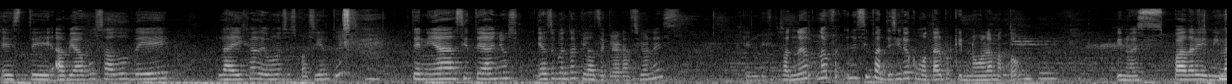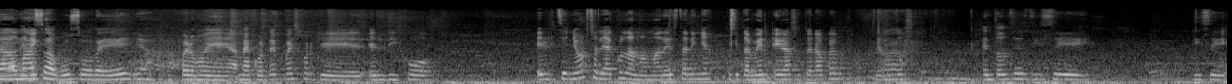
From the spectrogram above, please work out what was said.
este, había abusado de la hija de uno de sus pacientes. Tenía siete años y hace cuenta que las declaraciones, dice- o sea, no, no es infanticidio como tal porque no la mató y no es padre ni nada, Nada más directo. abuso de ella. Pero me, me acordé pues porque él dijo, el señor salía con la mamá de esta niña, porque también era su terapeuta, de los Ah. dos. Entonces dice, dice,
